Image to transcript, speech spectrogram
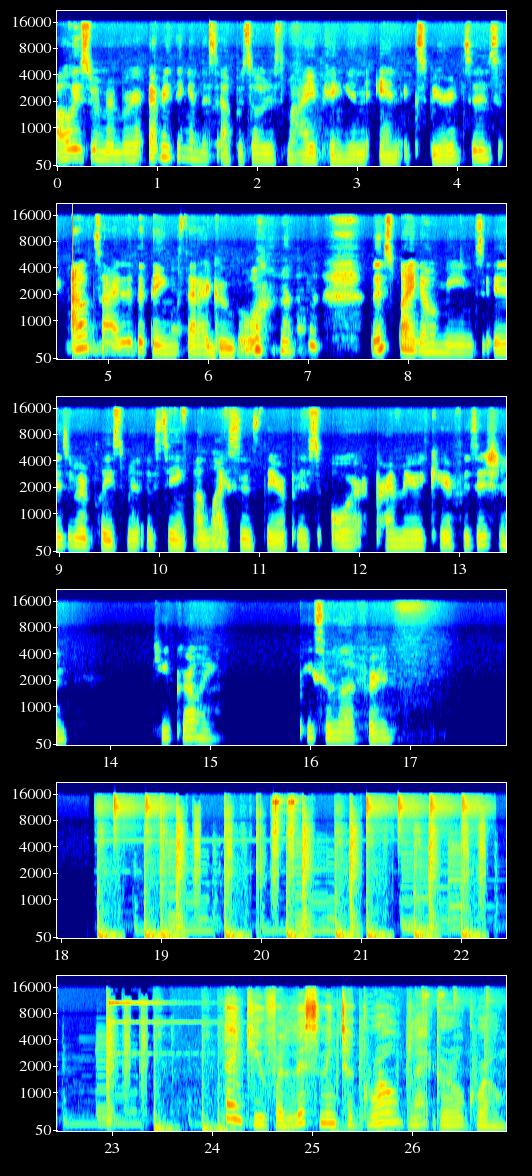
Always remember everything in this episode is my opinion and experiences outside of the things that I Google. this by no means is a replacement of seeing a licensed therapist or a primary care physician. Keep growing. Peace and love, friends. Thank you for listening to Grow Black Girl Grow.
